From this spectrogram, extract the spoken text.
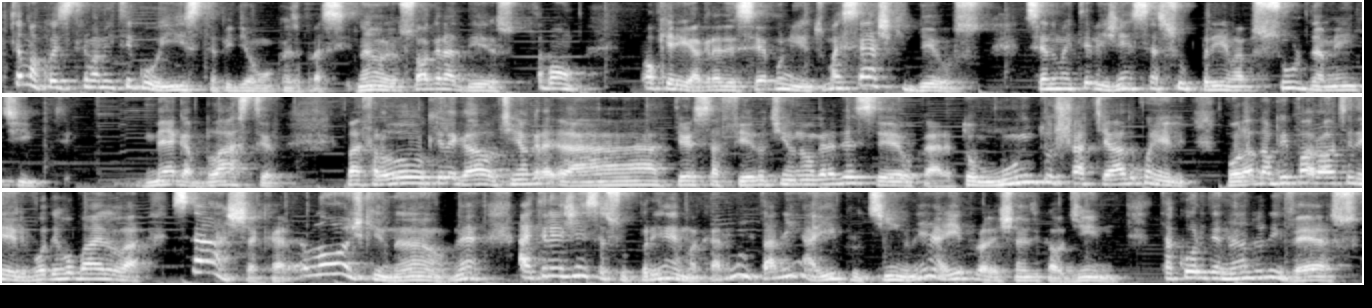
Então é uma coisa extremamente egoísta pedir alguma coisa para si. Não, eu só agradeço. Tá bom, ok, agradecer é bonito, mas você acha que Deus, sendo uma inteligência suprema, absurdamente mega blaster, vai falar: oh, que legal, tinha Ah, terça-feira o Tinha não agradeceu, cara. Tô muito chateado com ele. Vou lá dar um piparote nele, vou derrubar ele lá. Você acha, cara? Lógico que não, né? A inteligência suprema, cara, não tá nem aí pro Tinho, nem aí pro Alexandre Caldini. Tá coordenando o universo.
